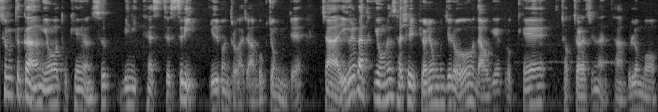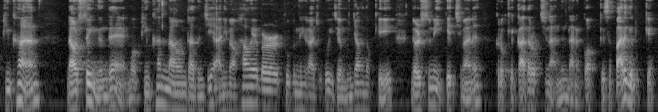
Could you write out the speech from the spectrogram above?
수능 특강 영어 독해 연습 미니 테스트 3 1번 들어가자. 목적 문제. 자 이걸 같은 경우는 사실 변형 문제로 나오기에 그렇게 적절하지는 않다. 물론 뭐 빈칸 나올 수도 있는데 뭐 빈칸 나온다든지 아니면 however 부분 해가지고 이제 문장 넣기 넣을 수는 있겠지만은 그렇게 까다롭지는 않는다는 거. 그래서 빠르게 볼게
